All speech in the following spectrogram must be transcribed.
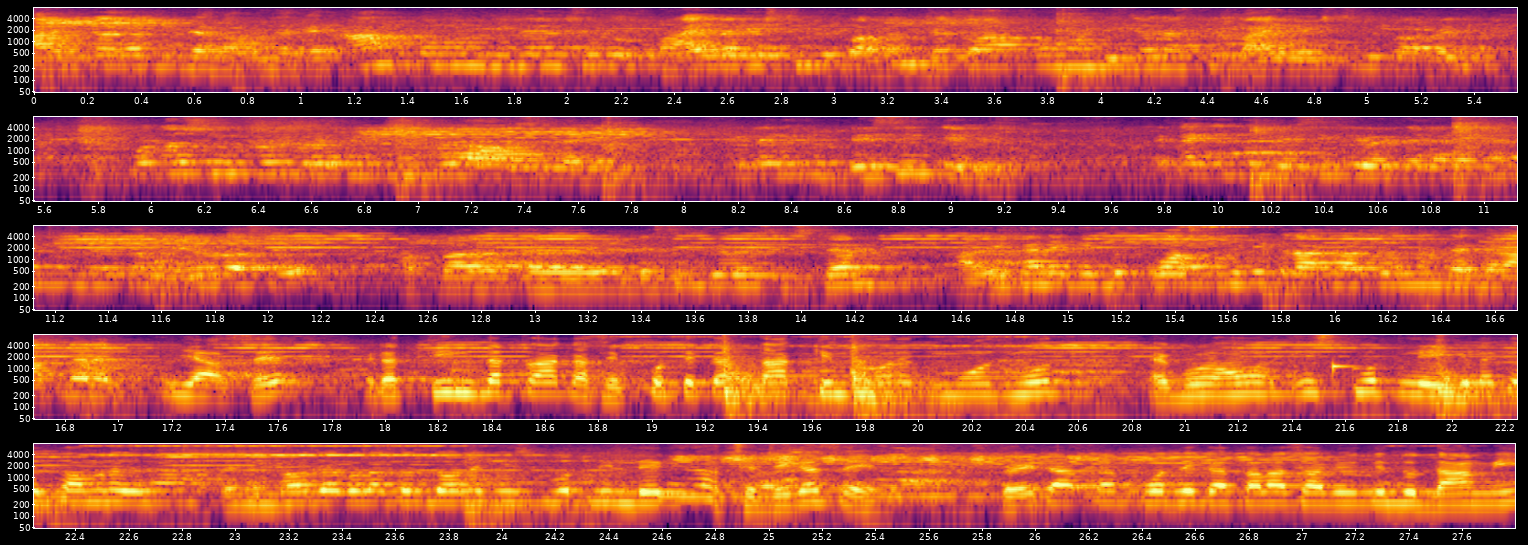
আরেকটা যদি দেখাবো? দেখেন আনকমন ডিজাইন শুধু ভাই ভাই স্টিল পাবেন। যেহেতু আনকমন ডিজাইন আসছে ভাই ভাই স্টিল পাবেন। কত সুন্দর করে ফিনিশিং করা হয়েছে এটা কিন্তু ড্রেসিং টেবিল এটা কিন্তু ড্রেসিং টেবিল দেখেন, এখানে কিন্তু একটা মিরর আছে, আপনার ড্রেসিং সিস্টেম আর এখানে কিন্তু কসমেটিক রাখার জন্য দেখেন আপনার ইয়ে আছে। এটা তিনটা ট্রাক আছে। প্রত্যেকটা ট্রাক কিন্তু অনেক মজবুত এবং স্মুথলি এগুলো কিন্তু আমরা দরজাগুলো কিন্তু অনেক স্মুথলি লেগে যাচ্ছে, ঠিক আছে? তো এটা আপনার প্রত্যেকটা তালা চাবিও কিন্তু দামি।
